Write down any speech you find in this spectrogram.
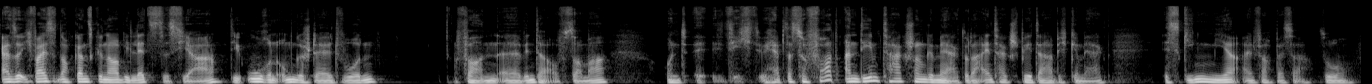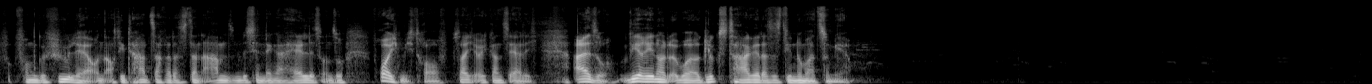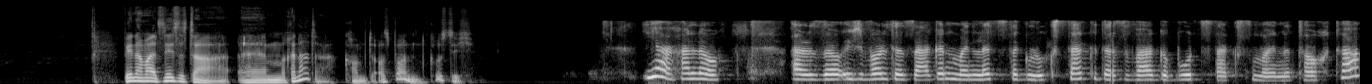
Also ich weiß noch ganz genau, wie letztes Jahr die Uhren umgestellt wurden von äh, Winter auf Sommer. Und äh, ich, ich habe das sofort an dem Tag schon gemerkt oder einen Tag später habe ich gemerkt, es ging mir einfach besser, so vom Gefühl her. Und auch die Tatsache, dass es dann abends ein bisschen länger hell ist und so, freue ich mich drauf, sage ich euch ganz ehrlich. Also, wir reden heute über Glückstage, das ist die Nummer zu mir. Wen haben wir als nächstes da? Ähm, Renata kommt aus Bonn. Grüß dich. Ja, hallo. Also ich wollte sagen, mein letzter Glückstag, das war Geburtstags meiner Tochter.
